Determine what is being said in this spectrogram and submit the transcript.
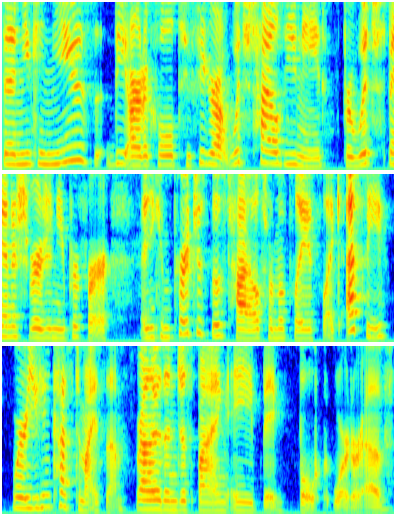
then you can use the article to figure out which tiles you need for which Spanish version you prefer, and you can purchase those tiles from a place like Etsy where you can customize them rather than just buying a big bulk order of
